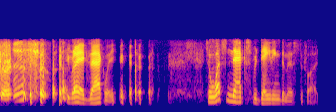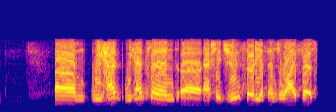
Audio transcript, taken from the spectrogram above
curtains. right, exactly. so, what's next for dating demystified? Um, we had we had planned uh, actually June 30th and July 1st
